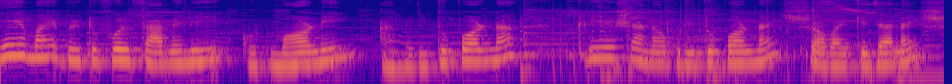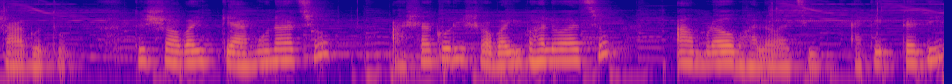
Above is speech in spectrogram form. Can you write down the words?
Hey my beautiful family, good morning. আমি ঋতুপর্ণা, ক্রিয়েশন অফ ঋতুপর্ণায় সবাইকে জানাই স্বাগত। তো সবাই কেমন আছো? আশা করি সবাই ভালো আছো, আমরাও ভালো আছি। এক একটা দিন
